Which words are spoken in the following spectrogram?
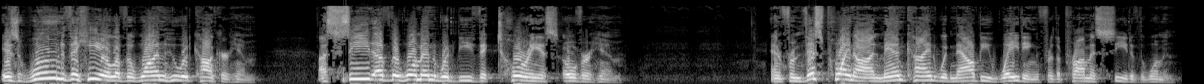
is wound the heel of the one who would conquer him. A seed of the woman would be victorious over him. And from this point on, mankind would now be waiting for the promised seed of the woman.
